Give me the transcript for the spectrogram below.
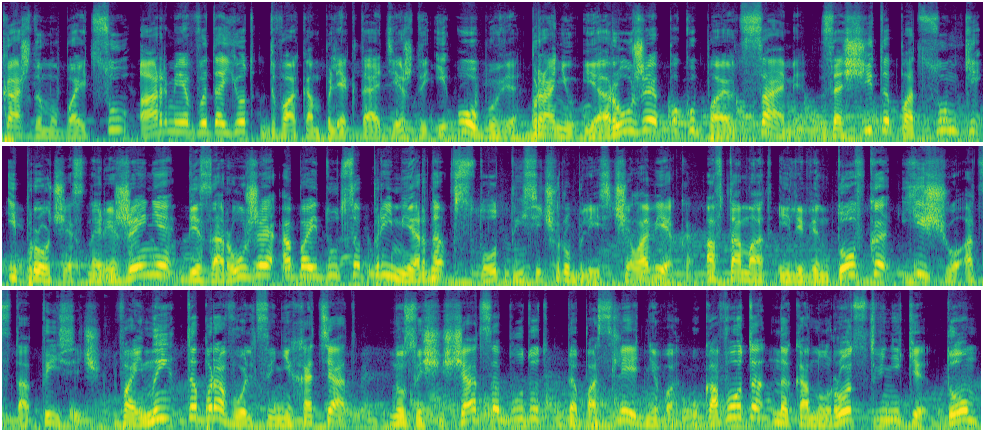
Каждому бойцу армия выдает два комплекта одежды и обуви. Броню и оружие покупают сами. Защита, подсумки и прочее снаряжение без оружия обойдутся примерно в 100 тысяч рублей с человека. Автомат или винтовка еще от 100 тысяч. Войны добровольцы не хотят, но защищаться будут до последнего. У кого-то на кону родственники, дом,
